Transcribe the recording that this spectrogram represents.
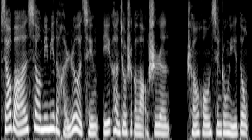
小保安笑眯眯的，很热情，一看就是个老实人。陈红心中一动，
